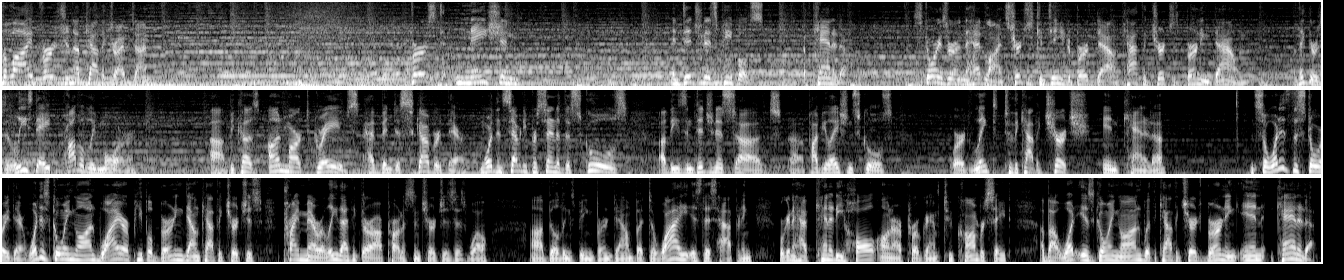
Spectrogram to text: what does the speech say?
the live version of Catholic Drive Time. First Nation Indigenous peoples of Canada. Stories are in the headlines. Churches continue to burn down. Catholic churches burning down. I think there's at least eight, probably more, uh, because unmarked graves have been discovered there. More than 70% of the schools of these indigenous uh, uh, population schools were linked to the Catholic Church in Canada. And so, what is the story there? What is going on? Why are people burning down Catholic churches primarily? I think there are Protestant churches as well, uh, buildings being burned down. But uh, why is this happening? We're going to have Kennedy Hall on our program to conversate about what is going on with the Catholic Church burning in Canada.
